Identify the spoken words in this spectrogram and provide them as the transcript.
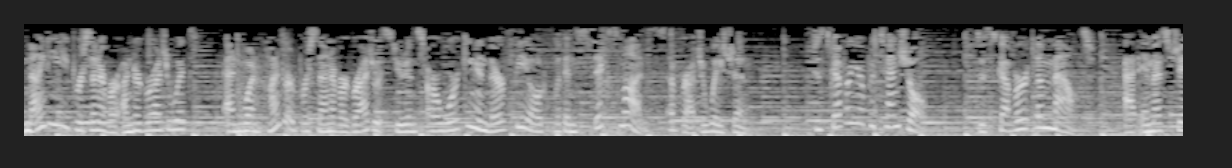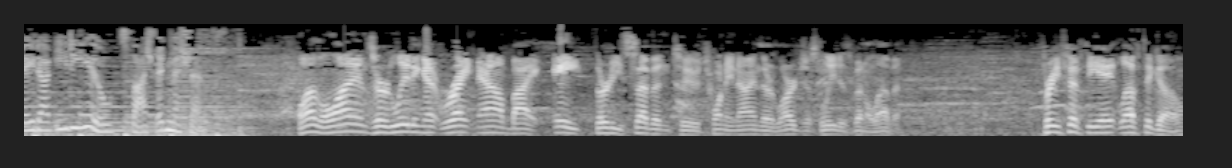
98% of our undergraduates and 100% of our graduate students are working in their field within six months of graduation. Discover your potential. Discover the Mount at msj.edu slash admissions. Well, the Lions are leading it right now by 8, 37 to 29. Their largest lead has been 11. 358 left to go.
